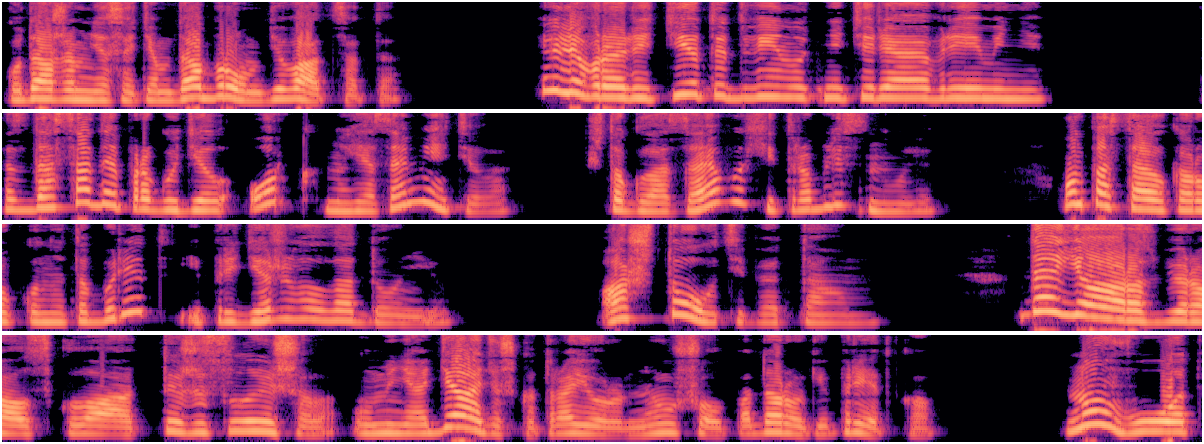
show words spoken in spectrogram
Куда же мне с этим добром деваться-то? Или в раритеты двинуть, не теряя времени?» С досадой прогудел орк, но я заметила, что глаза его хитро блеснули. Он поставил коробку на табурет и придерживал ладонью. «А что у тебя там?» «Да я разбирал склад, ты же слышала, у меня дядюшка троюродный ушел по дороге предков. Ну вот,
